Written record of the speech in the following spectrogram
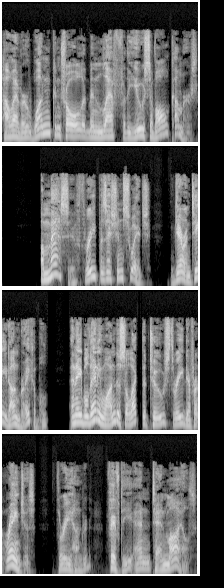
However, one control had been left for the use of all comers. A massive three position switch, guaranteed unbreakable, enabled anyone to select the tube's three different ranges 300, 50, and 10 miles.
